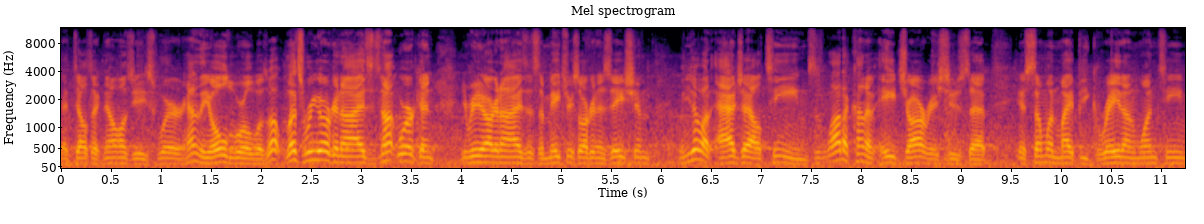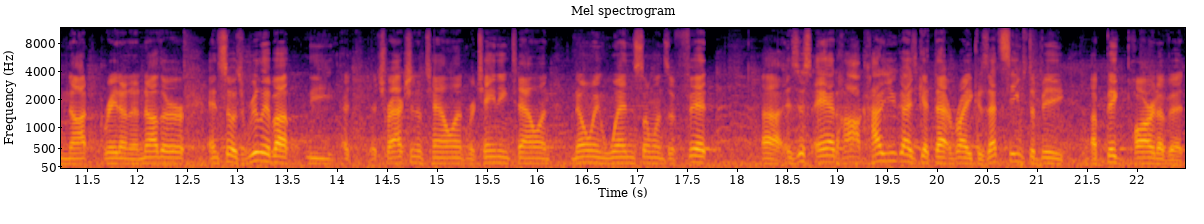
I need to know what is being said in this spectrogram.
at Dell Technologies where kind of the old world was, oh, let's reorganize, it's not working, you reorganize, it's a matrix organization. When you talk about agile teams, there's a lot of kind of HR issues that you know, someone might be great on one team, not great on another, and so it's really about the attraction of talent, retaining talent, knowing when someone's a fit, uh, is this ad hoc? How do you guys get that right? Because that seems to be a big part of it.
